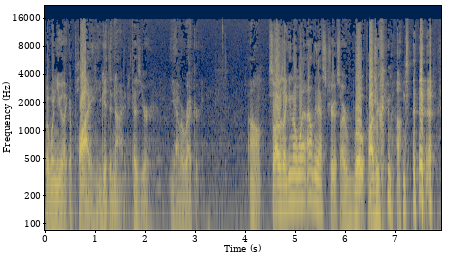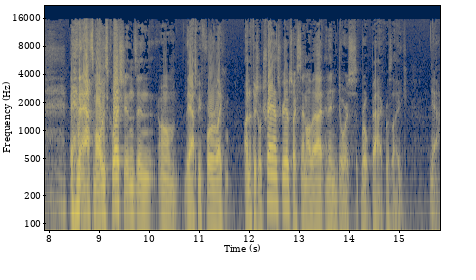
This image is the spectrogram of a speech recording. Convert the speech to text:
but when you like apply, you get denied because you're you have a record. Um, so I was like, you know what? I don't think that's true. So I wrote Project Rebound and asked them all these questions, and um, they asked me for like unofficial transcripts. So I sent all that, and then Doris wrote back was like, yeah,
